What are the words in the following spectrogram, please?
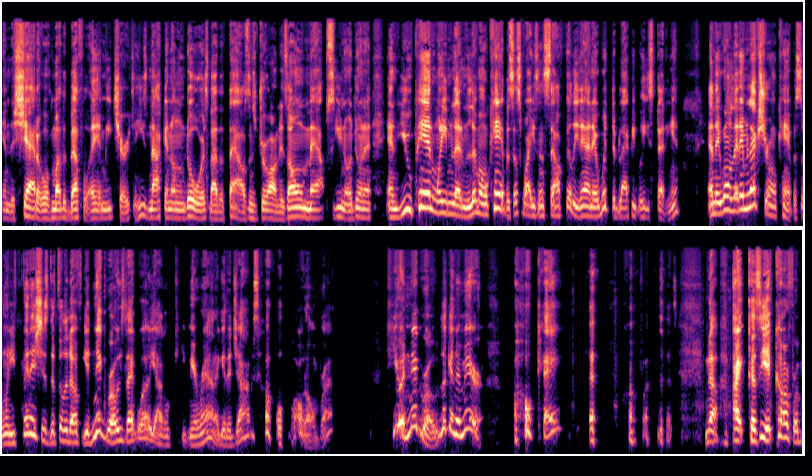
in the shadow of Mother Bethel AME Church, and he's knocking on doors by the thousands, drawing his own maps, you know, doing it. And UPenn won't even let him live on campus. That's why he's in South Philly down there with the black people he's studying, and they won't let him lecture on campus. So when he finishes the Philadelphia Negro, he's like, "Well, y'all gonna keep me around? I get a job." Said, "Oh, hold on, bro, you're a Negro. Look in the mirror." Okay. now, all right, because he had come from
